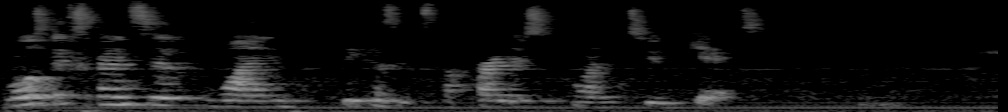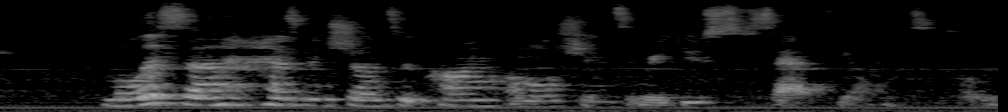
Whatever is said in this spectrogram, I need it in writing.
Most expensive one because it's the hardest one to get. Melissa has been shown to calm emotions and reduce sad feelings. So a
